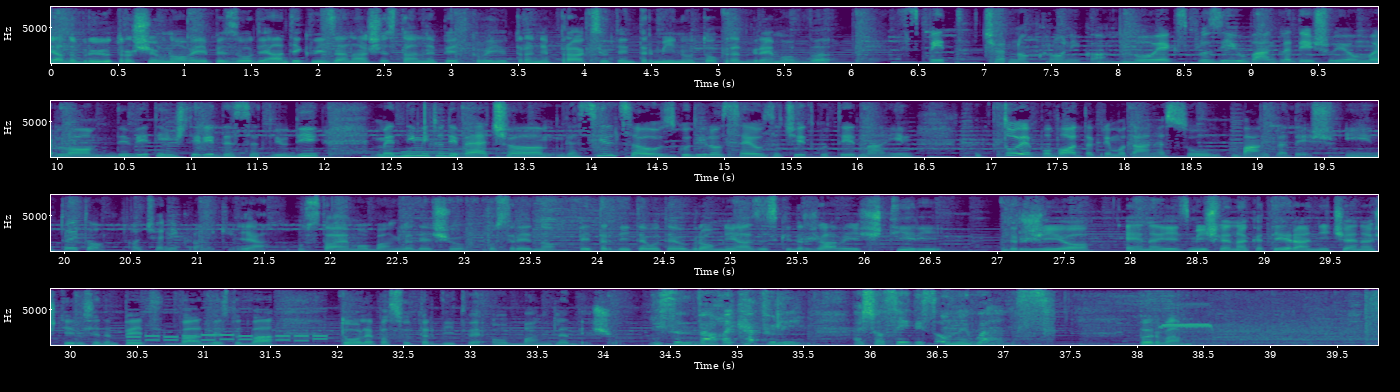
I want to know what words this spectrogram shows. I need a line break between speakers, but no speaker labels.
Ja, dobro jutro še v novej epizodi Antikviza, naše stalne petkove jutranje prakse v tem terminu. Tokrat gremo v.
Spet črno kroniko. V eksploziji v Bangladešu je umrlo 49 ljudi, med njimi tudi več eh, gasilcev. Zgodilo se je v začetku tedna in to je povod, da gremo danes v Bangladeš. In to je to o črni kroniki.
Ja, ustajamo v Bangladešu posredno. Pet trditev v tej ogromni azijski državi, štiri držijo, ena je izmišljena, katera, nič 1, 4, 7, 5, 2, 202, tole pa so trditve o Bangladešu. Prva.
